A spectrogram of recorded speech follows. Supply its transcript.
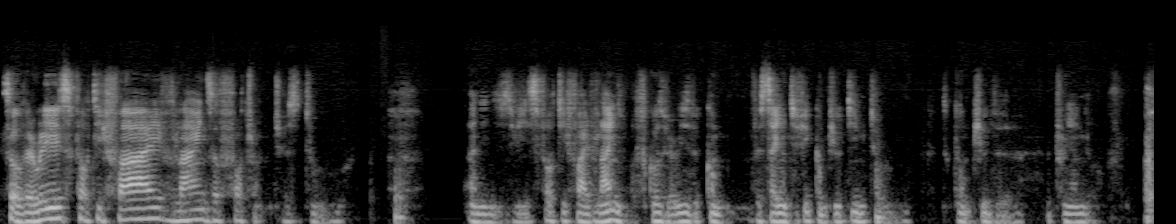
So there is 45 lines of Fortran, just to, and in these 45 lines, of course, there is the, the scientific computing to, to compute the, the, triangle. So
